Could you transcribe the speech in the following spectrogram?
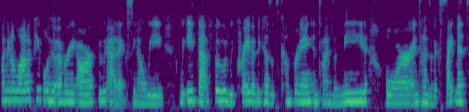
I mean, a lot of people who overeat are food addicts. You know, we we eat that food, we crave it because it's comforting in times of need or in times of excitement.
